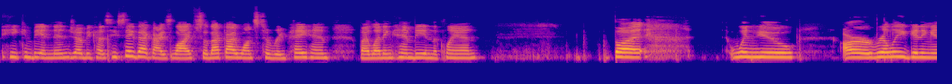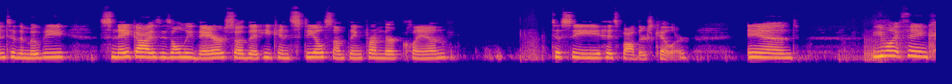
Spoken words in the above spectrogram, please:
he can be a ninja because he saved that guy's life, so that guy wants to repay him by letting him be in the clan. But when you are really getting into the movie, Snake Eyes is only there so that he can steal something from their clan to see his father's killer. And you might think,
